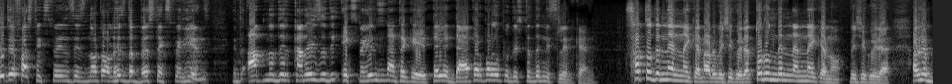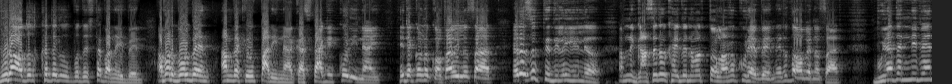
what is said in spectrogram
যদিও first experience is not always the best experience কিন্তু আপনাদের কারোই যদি এক্সপিরিয়েন্স না থাকে, তাহলে ডায়াপার পরে উপদেষ্টাদের নিছিলেন কেন? ছাত্রদের নেন নাই কেন আরও বেশি কইরা? তরুণদের নেন নাই কেন বেশি কইরা? আপনি বুড়া অদক্ষদের উপদেষ্টা বানাইবেন, আবার বলবেন, আমরা কেউ পারি না, কাজটা আগে করি নাই। এটা কোনো কথা হইল, স্যার? এটা আপনি গাছেরও খাইবেন তলারও কুড়াইবেন, এটা তো হবে না, স্যার। বুড়াদের নিবেন,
